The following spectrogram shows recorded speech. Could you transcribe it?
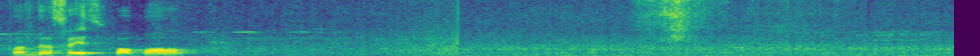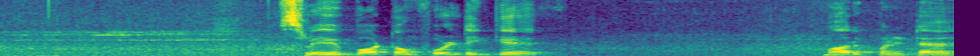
இப்போ அந்த சைஸ் பார்ப்போம். ஸ்லீவ் பாட்டம் ஃபோல்டிங்க்கு மார்க் பண்ணிட்டேன்.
